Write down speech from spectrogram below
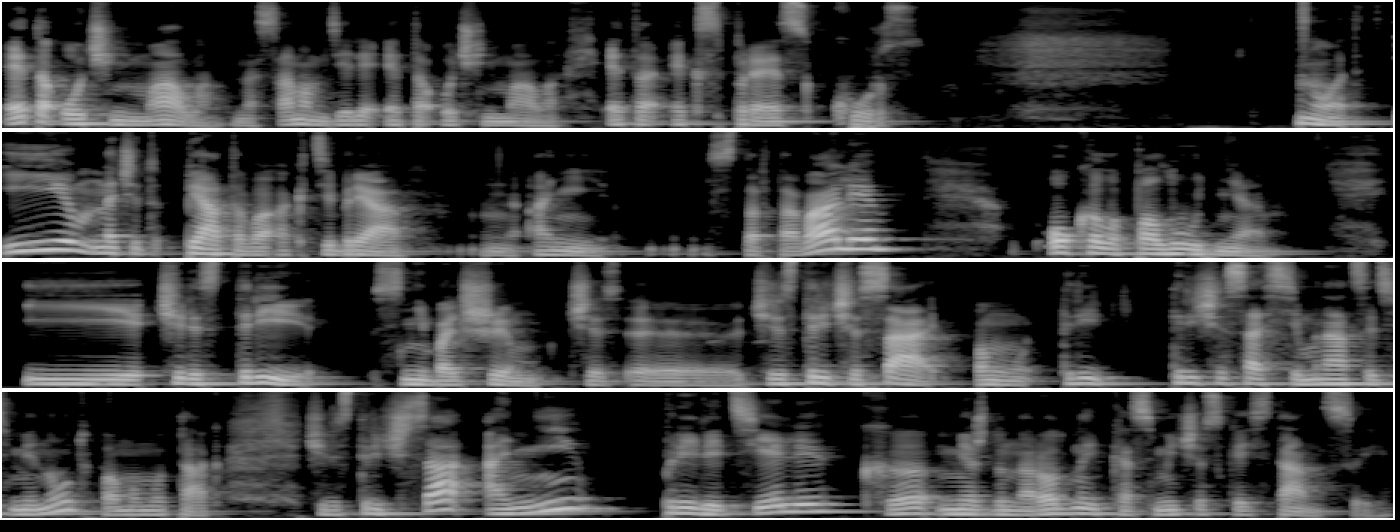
Это очень мало, на самом деле это очень мало. Это экспресс-курс. Вот. И, значит, 5 октября они стартовали около полудня. И через 3 с небольшим, э, через 3 часа, по-моему, 3, 3 часа 17 минут, по-моему, так, через 3 часа они прилетели к Международной космической станции,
